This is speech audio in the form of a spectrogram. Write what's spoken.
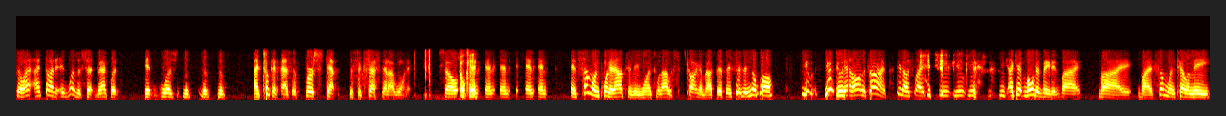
so I, I thought it was a setback, but it was the, the, the I took it as the first step, the success that I wanted. So okay, and and and and and, someone pointed out to me once when I was talking about this. They said, you know, Paul, you you do that all the time. You know, it's like you you, you, you I get motivated by by by someone telling me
